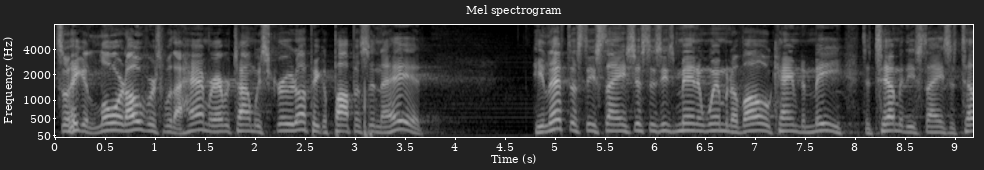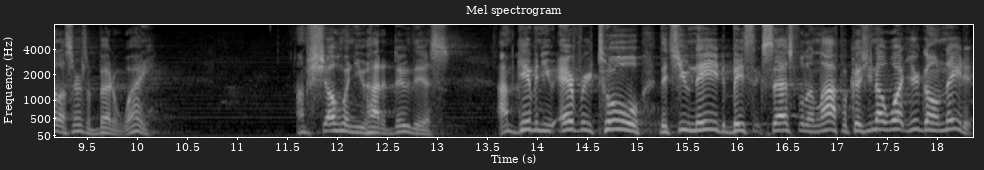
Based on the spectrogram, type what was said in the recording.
so he could lord over us with a hammer every time we screwed up, he could pop us in the head. He left us these things just as these men and women of old came to me to tell me these things, to tell us there's a better way. I'm showing you how to do this. I'm giving you every tool that you need to be successful in life because you know what? You're going to need it.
